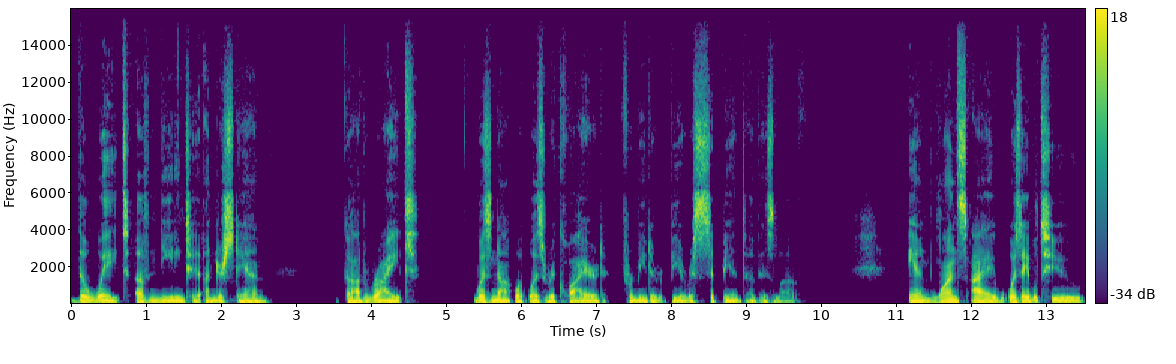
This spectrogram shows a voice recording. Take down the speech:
the weight of needing to understand God right was not what was required for me to be a recipient of his love. And once I was able to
